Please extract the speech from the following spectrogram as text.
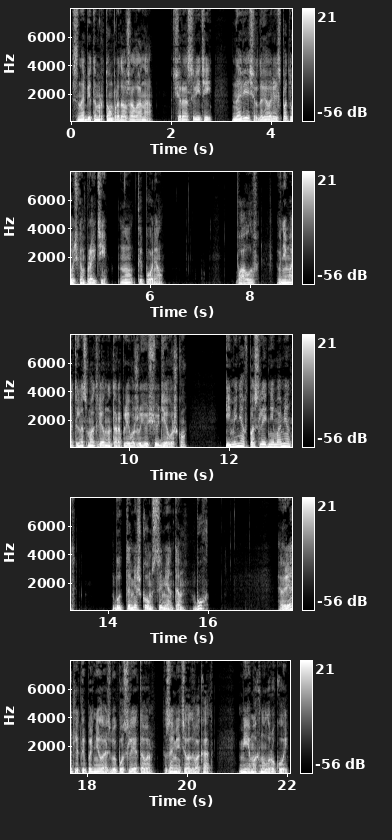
с набитым ртом продолжала она. Вчера с Витей на вечер договорились по точкам пройти. Ну, ты понял. Павлов внимательно смотрел на торопливо жующую девушку. И меня в последний момент, будто мешком с цементом, бух. «Вряд ли ты поднялась бы после этого», — заметил адвокат. Мия махнула рукой.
